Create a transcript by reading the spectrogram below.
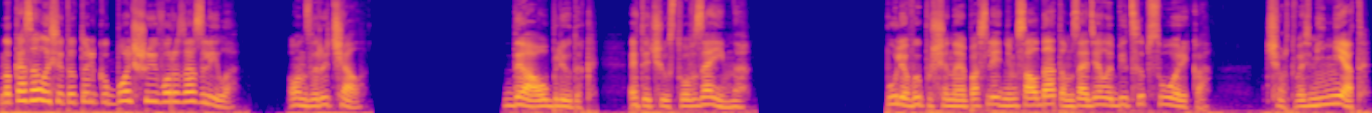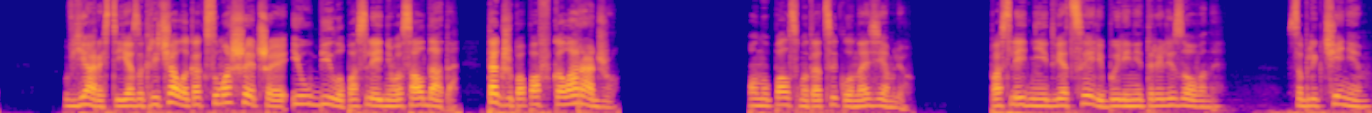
но казалось, это только больше его разозлило. Он зарычал. Да, ублюдок, это чувство взаимно. Пуля, выпущенная последним солдатом, задела бицепс Уорика. Черт возьми, нет! В ярости я закричала, как сумасшедшая, и убила последнего солдата, также попав в Колораджу. Он упал с мотоцикла на землю. Последние две цели были нейтрализованы. С облегчением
